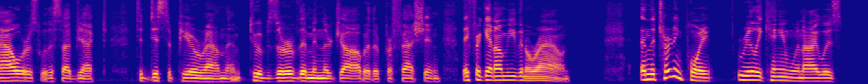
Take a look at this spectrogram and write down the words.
hours with a subject, to disappear around them, to observe them in their job or their profession. They forget I'm even around. And the turning point really came when I was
